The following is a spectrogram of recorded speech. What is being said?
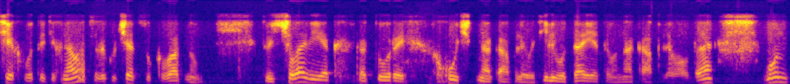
всех вот этих новаций заключается только в одном. То есть человек, который хочет накапливать или вот до этого накапливал, да, он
